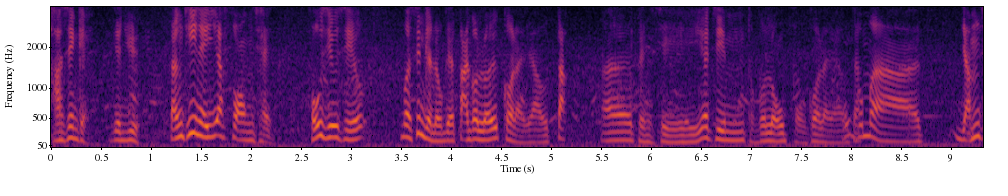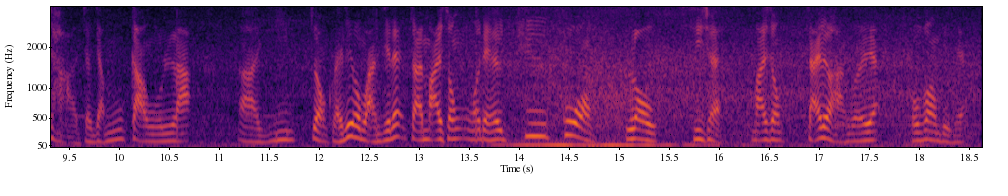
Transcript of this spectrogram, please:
下星期日月等天氣一放晴，好少少。咁啊，星期六日帶個女過嚟又得誒、平時一至五同個老婆過嚟又得。咁啊飲茶就飲夠啦。啊，以落嚟呢個環節咧就係、買餸，我哋去珠江路市場買餸，就喺度行過去啫，好方便嘅。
